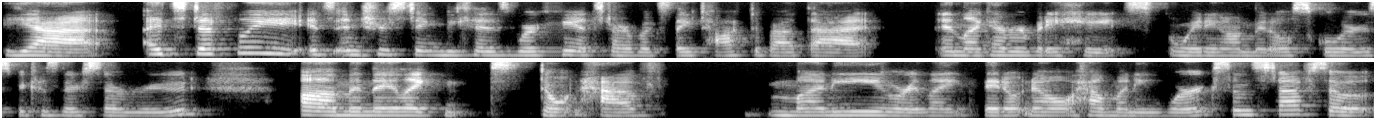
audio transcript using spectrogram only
yeah it's definitely it's interesting because working at starbucks they talked about that and like everybody hates waiting on middle schoolers because they're so rude um and they like don't have money or like they don't know how money works and stuff so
